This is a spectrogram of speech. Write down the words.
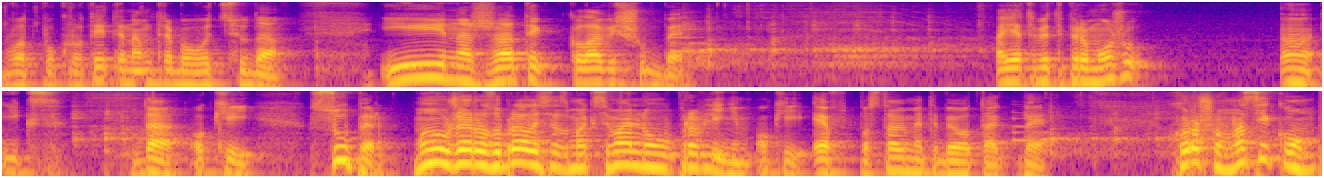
Вот, покрутити нам треба от сюди. І нажати клавішу B. А я тебе тепер можу А, X. Да, окей. Супер. Ми вже розібралися з максимальним управлінням. Окей, F, поставимо тебе отак. B. Хорошо, в нас є комп.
